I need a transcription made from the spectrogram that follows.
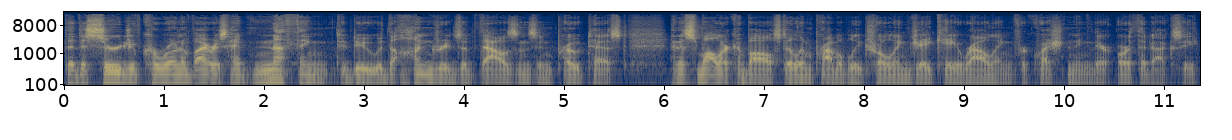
that the surge of coronavirus had nothing to do with the hundreds of thousands in protest and a smaller cabal still improbably trolling J.K. Rowling for questioning their orthodoxy.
